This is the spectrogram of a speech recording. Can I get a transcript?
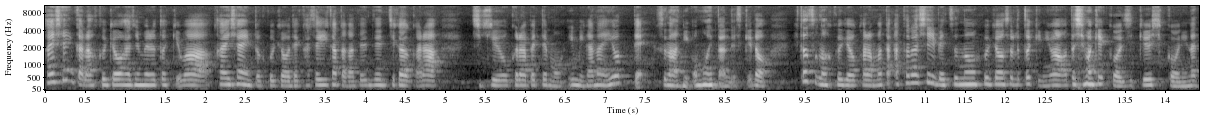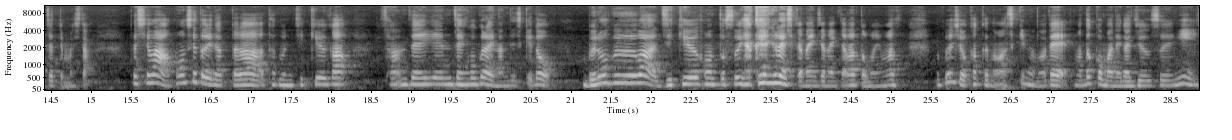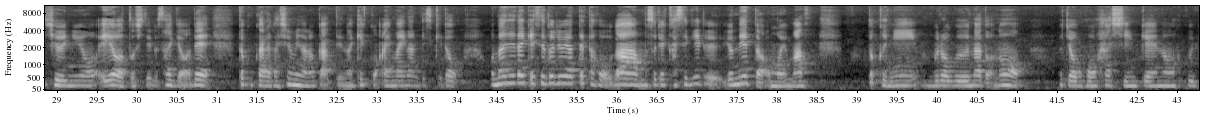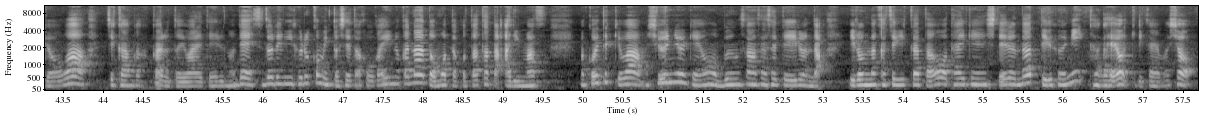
会社員から副業を始める時は会社員と副業で稼ぎ方が全然違うから時給を比べても意味がないよって素直に思えたんですけど一つの副業からまた新しい別の副業をする時には私は結構時給志向になっちゃってました。私は本セドリだったら多分時給が3000円前後ぐらいなんですけどブログは時給ほんと数百円ぐらいしかないんじゃないかなと思います。文章を書くのは好きなので、まあ、どこまでが純粋に収入を得ようとしている作業でどこからが趣味なのかっていうのは結構曖昧なんですけど同じだけ背取りをやってた方が、まあ、それは稼げるよねとは思います。特にブログなどの情報発信系の副業は時間がかかると言われているので素取りにフルコミットしてた方がいいのかなと思ったことは多々あります。まあ、こういう時は収入源を分散させているんだいろんな稼ぎ方を体験してるんだっていうふうに考えを切り替えましょう。ま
